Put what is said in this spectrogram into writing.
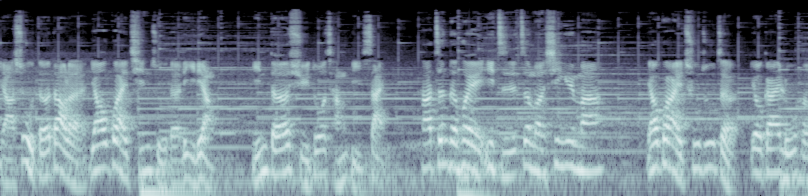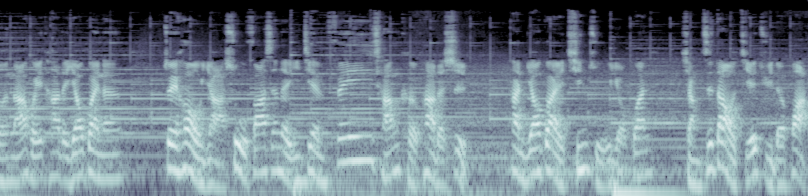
亚树得到了妖怪亲族的力量，赢得许多场比赛，他真的会一直这么幸运吗？妖怪出租者又该如何拿回他的妖怪呢？最后，亚树发生了一件非常可怕的事，和妖怪亲族有关。想知道结局的话，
